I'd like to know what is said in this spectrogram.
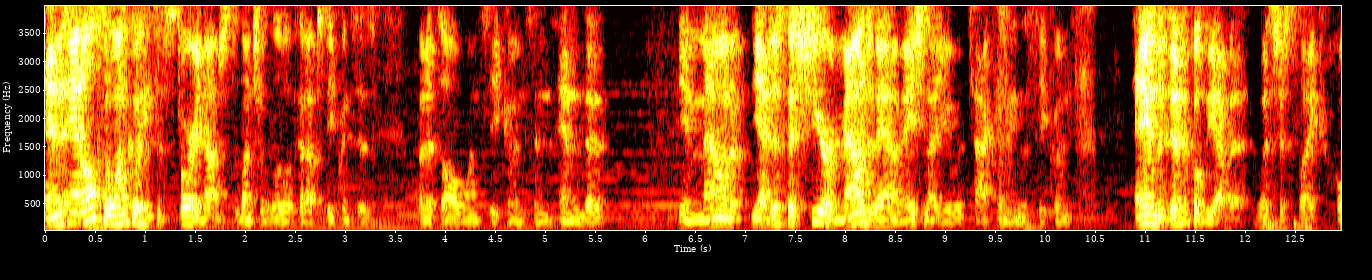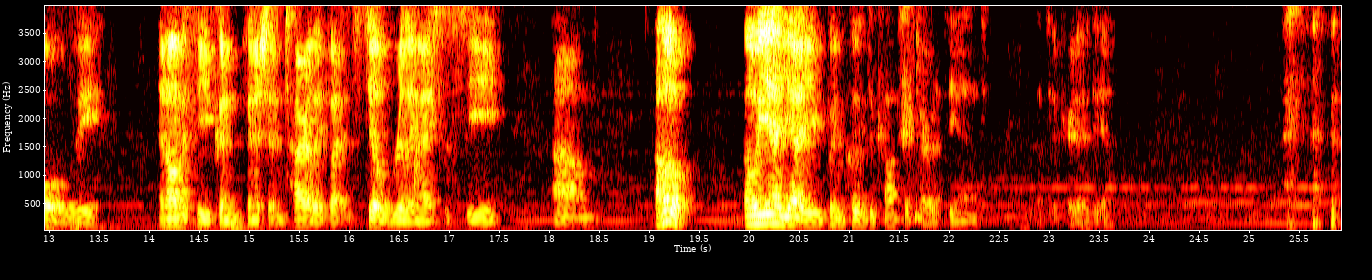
And and also one cohesive story, not just a bunch of little cut up sequences, but it's all one sequence and and the the amount of yeah, just the sheer amount of animation that you were tackling in the sequence. And the difficulty of it was just like holy. And obviously you couldn't finish it entirely but it's still really nice to see um, oh oh yeah yeah you include the concept art at the end that's a great idea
